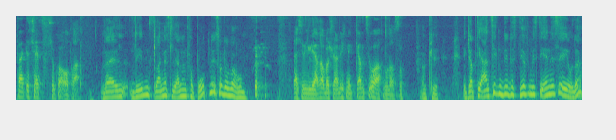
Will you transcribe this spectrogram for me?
per Gesetz sogar abraten. Weil lebenslanges Lernen verboten ist oder warum? Weil sie die Lehrer wahrscheinlich nicht gern zuhören lassen. Okay. Ich glaube, die einzigen, die das dürfen, ist die NSA, oder?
